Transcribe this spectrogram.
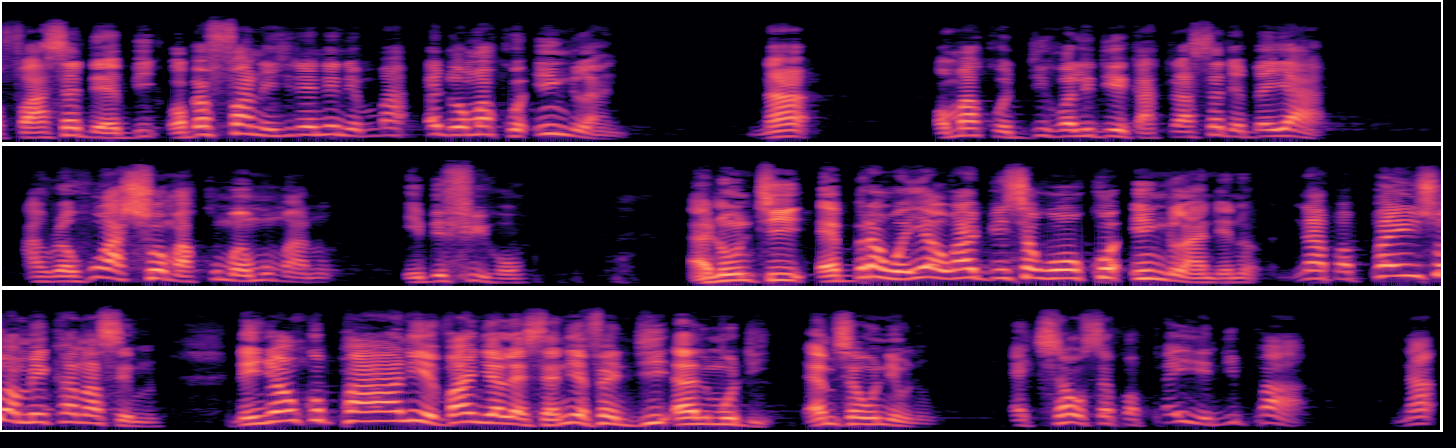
ɔfaa sɛ daabi ɔbɛfa ne yere ne ne mma ɛde wɔn akɔ england na wɔn akɔdi holiday kakra sɛdeɛ ɛbɛyɛ a awerɛho ahyɛ wɔn akoma mu ma no ebɛfiri hɔ ɛno nti ɛberɛ a wɔyɛ wadwene sɛ wɔrekɔ england no na papa yi nso a meka no asɛm ne nyɔnko paa ne evangelist ne yɛfɛ dl modi ɛm sɛ wonim no ɛkyerɛ wo sɛ papa yi yɛ nipa a na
